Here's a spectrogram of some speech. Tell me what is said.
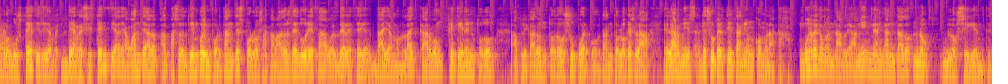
robustez y de, resistencia, de aguante al, paso del tiempo importantes por los acabados de dureza o el DLC Diamond Light Carbon que tienen todo aplicado en todo su cuerpo, tanto lo que es el Armis de Super Titanium como la caja. Muy recomendable. A mí me ha encantado, no, lo siguiente.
